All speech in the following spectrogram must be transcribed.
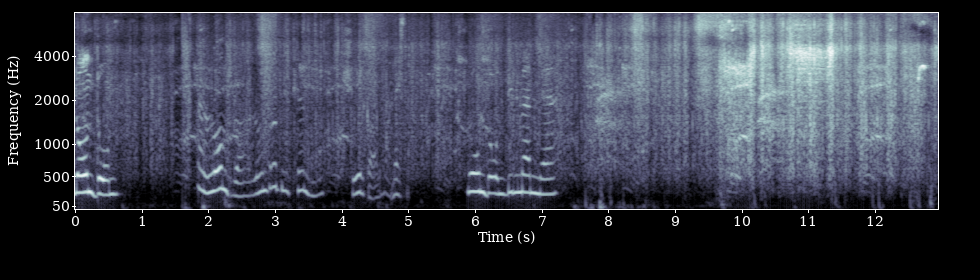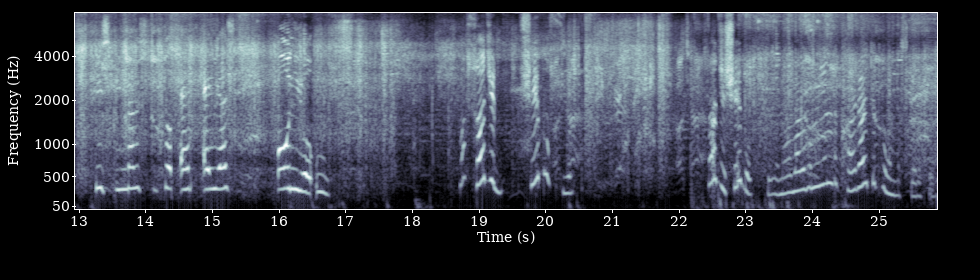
London. Ha, Londra. Londra bir ülke mi? Şehir galiba. Neyse. London bilmem ne. Hiç bilmem stop and alias on your U. Bak sadece şey basıyor. Sadece şey basıyor. Normalde bunun yanında Kayrider da olması gerekiyordu.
